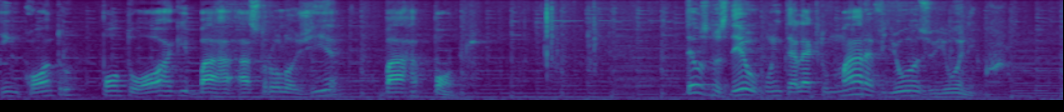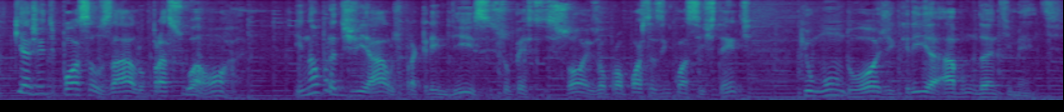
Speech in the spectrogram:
encontro.org barra astrologia barra ponto. Deus nos deu um intelecto maravilhoso e único, que a gente possa usá-lo para sua honra e não para desviá-los para crendices, superstições ou propostas inconsistentes que o mundo hoje cria abundantemente.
